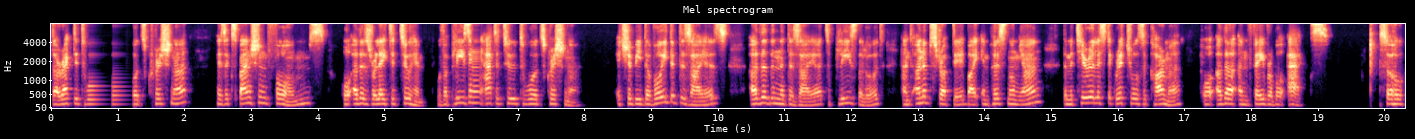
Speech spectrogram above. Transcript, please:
directed towards Krishna, his expansion forms, or others related to him, with a pleasing attitude towards Krishna. It should be devoid of desires other than the desire to please the Lord and unobstructed by impersonal jnana, the materialistic rituals of karma, or other unfavorable acts. So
